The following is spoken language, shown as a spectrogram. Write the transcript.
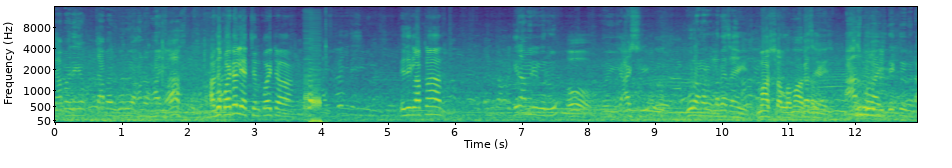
চাপা থেকে চাপার গরু এখনও হয়নি। আজ কয়টা লিয়াচ্ছেন কয়টা? এই যেগুলো আপনার? গ্রামের গরু। ও। ওই আশি গরু আমার ওগুলো বেচা হয়ে গেছে। মার্শাল্লাহ বেচা হয়ে গেছে। আসব ভাই দেখতে হবে না।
